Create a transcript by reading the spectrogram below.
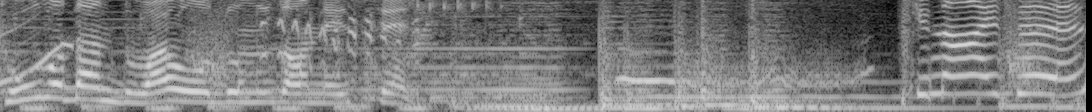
tuğladan duvar olduğunu zannetsin. Günaydın.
